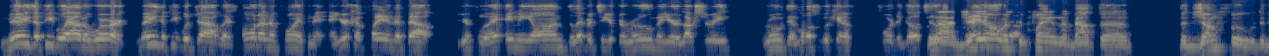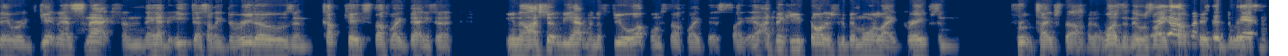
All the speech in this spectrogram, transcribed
Millions of people out of work, millions of people jobless, on unemployment, and you're complaining about your filet mignon delivered to your room and your luxury room that most people can't afford to go to. Nah, J.R. was complaining about the the junk food that they were getting as snacks, and they had to eat that stuff like Doritos and cupcakes, stuff like that. And He said, you know, I shouldn't be having to fuel up on stuff like this. Like, I think he thought it should have been more like grapes and fruit type stuff, and it wasn't. It was like JR cupcakes to and the, Doritos. damn-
